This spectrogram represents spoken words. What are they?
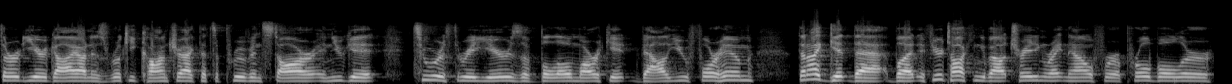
third year guy on his rookie contract that's a proven star and you get two or three years of below market value for him, then I get that. But if you're talking about trading right now for a Pro Bowler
